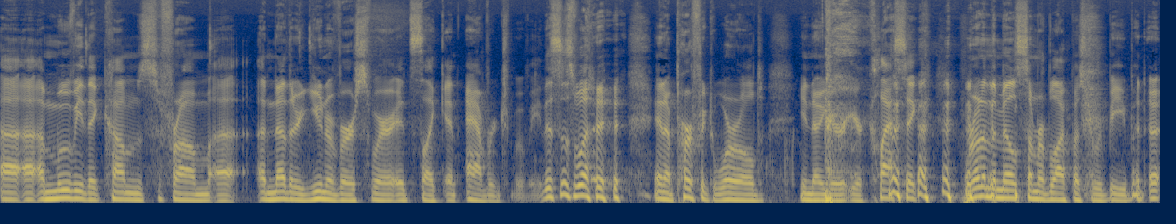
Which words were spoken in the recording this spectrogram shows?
a, a movie that comes from uh, another universe where it's like an average movie. This is what, in a perfect world, you know, your your classic run of the mill summer blockbuster would be. But uh,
